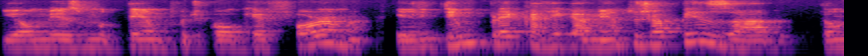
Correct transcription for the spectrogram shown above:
e ao mesmo tempo de qualquer forma, ele tem um pré-carregamento já pesado. Então,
